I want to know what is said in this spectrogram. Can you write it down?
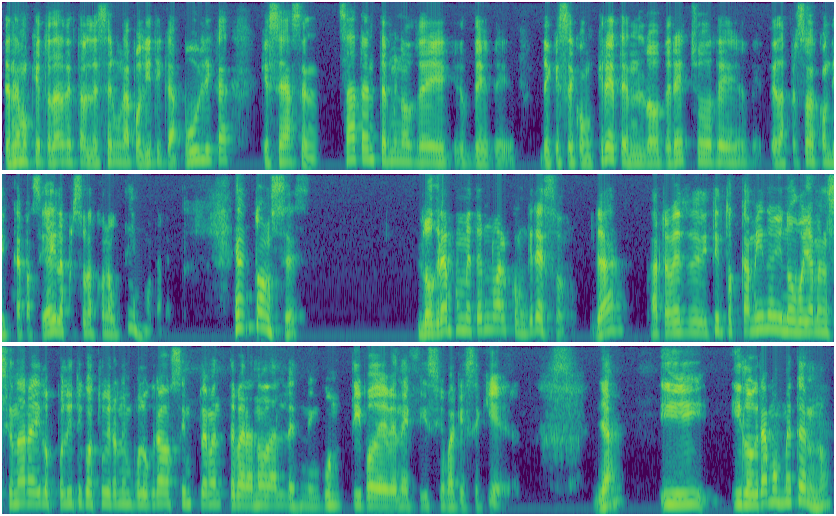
Tenemos que tratar de establecer una política pública que sea sensata en términos de, que se concreten los derechos de, las personas con discapacidad y las personas con autismo también. Entonces, logramos meternos al Congreso, ¿ya? A través de distintos caminos y no voy a mencionar ahí los políticos que estuvieron involucrados simplemente para no darles ningún tipo de beneficio para que se quiebren, ¿ya? Y logramos meternos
